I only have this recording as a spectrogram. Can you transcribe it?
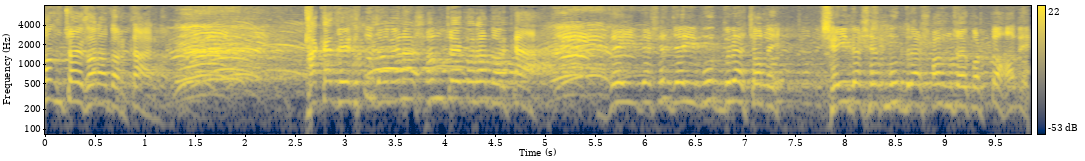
সঞ্চয় করা দরকার। থাকা যেহেতু যাবে না, সঞ্চয় করা দরকার। যেই দেশে যেই মুদ্রা চলে, সেই দেশের মুদ্রা সঞ্চয় করতে হবে।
